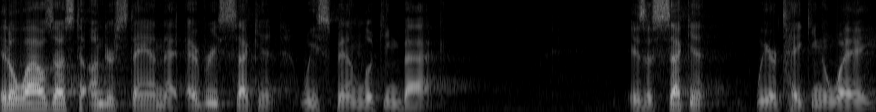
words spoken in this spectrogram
it allows us to understand that every second we spend looking back is a second we are taking away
